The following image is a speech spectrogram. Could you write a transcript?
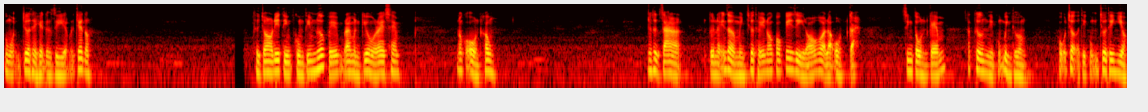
Cũng chưa thể hiện được gì, vẫn chết rồi. Thử cho nó đi tìm, cùng team nước với Diamond Kill và Ray xem nó có ổn không nhưng thực ra là từ nãy giờ mình chưa thấy nó có cái gì đó gọi là ổn cả. Sinh tồn kém, sát thương thì cũng bình thường, hỗ trợ thì cũng chưa thấy nhiều.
